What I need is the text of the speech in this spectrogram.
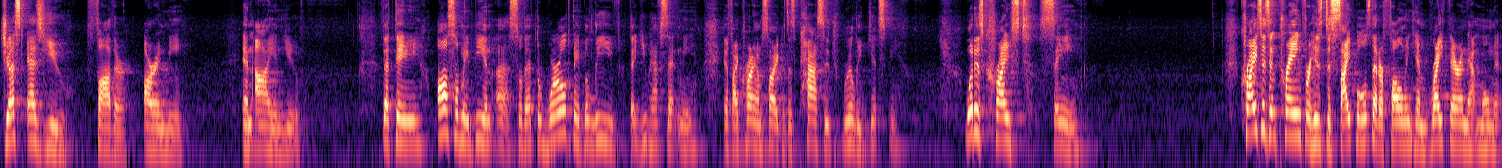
just as you, Father, are in me, and I in you. That they also may be in us, so that the world may believe that you have sent me. If I cry, I'm sorry, because this passage really gets me. What is Christ saying? Christ isn't praying for his disciples that are following him right there in that moment.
